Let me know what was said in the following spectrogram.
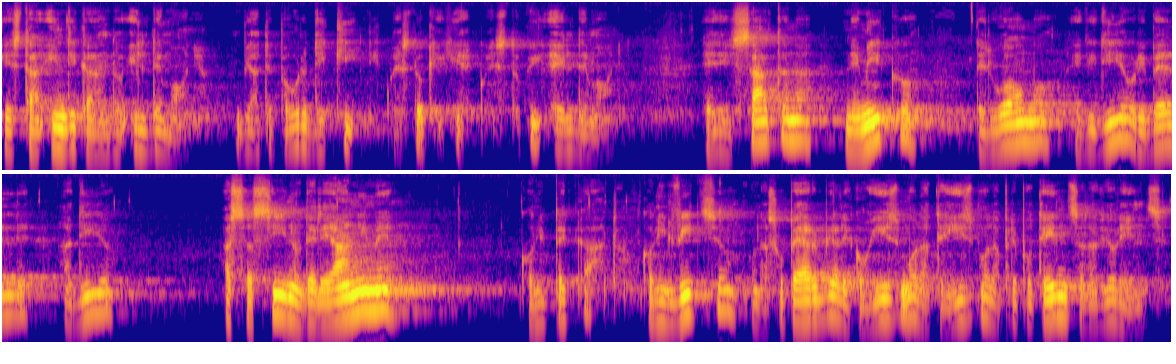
che sta indicando il demonio. Abbiate paura di chi? Di questo chi, chi è questo? Qui è il demonio è il Satana, nemico dell'uomo e di Dio, ribelle a Dio, assassino delle anime con il peccato, con il vizio, con la superbia, l'egoismo, l'ateismo, la prepotenza, la violenza.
